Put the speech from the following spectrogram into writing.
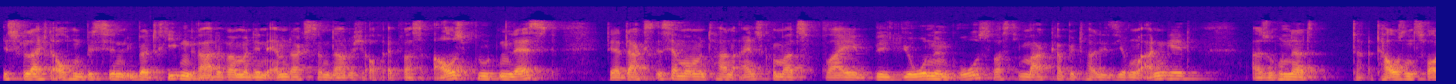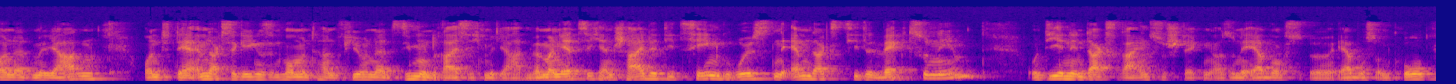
Ist vielleicht auch ein bisschen übertrieben, gerade weil man den MDAX dann dadurch auch etwas ausbluten lässt. Der DAX ist ja momentan 1,2 Billionen groß, was die Marktkapitalisierung angeht also 100 1200 Milliarden und der MDAX dagegen sind momentan 437 Milliarden. Wenn man jetzt sich entscheidet, die zehn größten MDAX-Titel wegzunehmen und die in den DAX reinzustecken, also eine Airbox, äh, Airbus und Co.,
